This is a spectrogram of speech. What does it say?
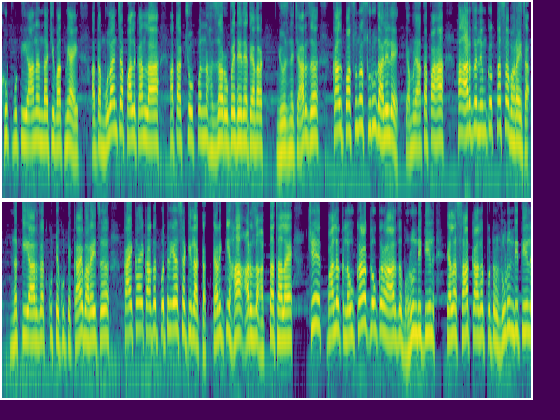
खूप मोठी आनंदाची बातमी आहे. आता मुलांच्या पालकांना आता चोपन्न हजार रुपये देण्यात येणार. योजनेचे अर्ज काल कालपासूनच सुरू झालेले आहे. त्यामुळे आता पहा हा अर्ज नेमकं कसा भरायचा? नक्की अर्जात कुठे कुठे काय भरायचं? काय काय कागदपत्र यासाठी लागतात? कारण की हा अर्ज आत्ताच आलाय. जे पालक लवकरात लवकर हा अर्ज भरून देतील त्याला सात कागदपत्र जोडून देतील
